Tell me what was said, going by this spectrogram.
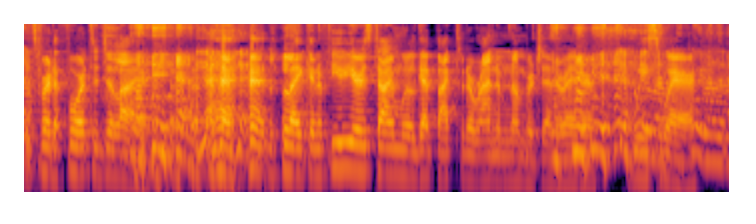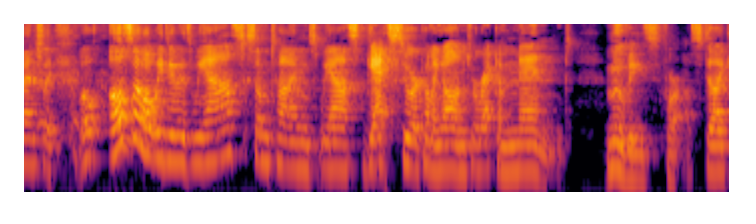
It's for the 4th of July. like, in a few years' time, we'll get back to the random number generator. we will- swear. We will eventually. Well, also, what we do is we ask sometimes we ask guests who are coming on to recommend movies for us. To like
